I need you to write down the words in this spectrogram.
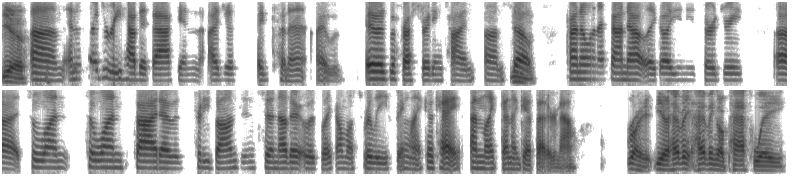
yeah. Um, and I tried to rehab it back and I just I couldn't. I was it was a frustrating time. Um, so mm. kind of when I found out like, oh, you need surgery, uh, to one to one side I was pretty bummed, and to another it was like almost relief, being like, okay, I'm like gonna get better now. Right. Yeah. Having having a pathway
